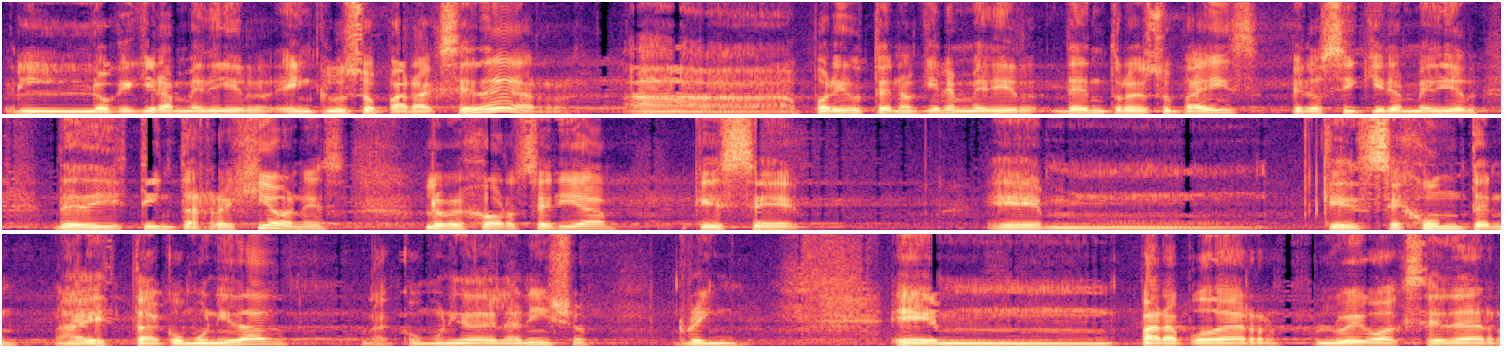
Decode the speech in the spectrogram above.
lo que quieran medir e incluso para acceder a, por ahí ustedes no quieren medir dentro de su país, pero sí quieren medir de distintas regiones, lo mejor sería que se, em, que se junten a esta comunidad, la comunidad del anillo, Ring, em, para poder luego acceder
